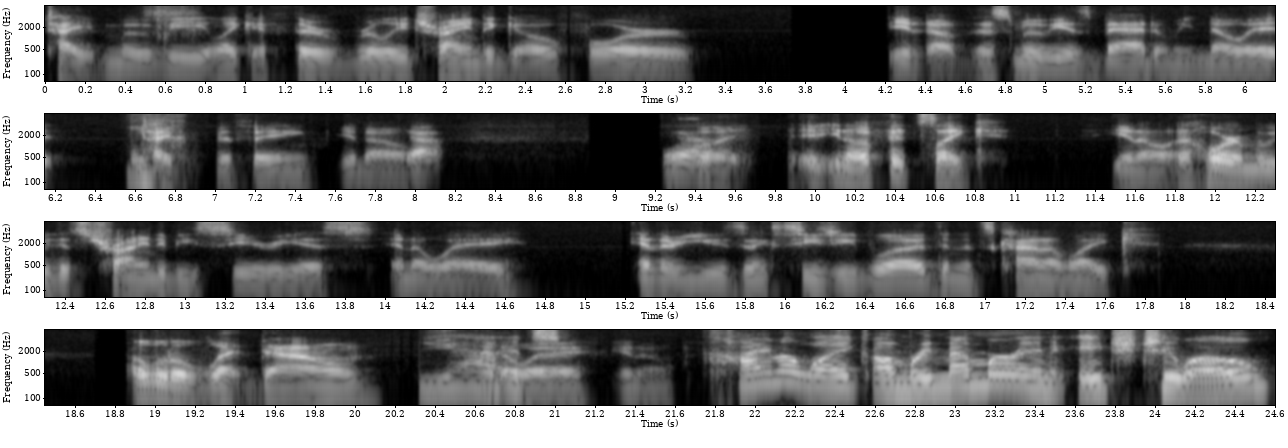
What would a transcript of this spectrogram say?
type movie, like if they're really trying to go for, you know, this movie is bad and we know it type of thing, you know. Yeah. Yeah. But you know, if it's like, you know, a horror movie that's trying to be serious in a way, and they're using CG blood, then it's kind of like a little let down. Yeah, in a way, you know. Kind of like um, remember in H two O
